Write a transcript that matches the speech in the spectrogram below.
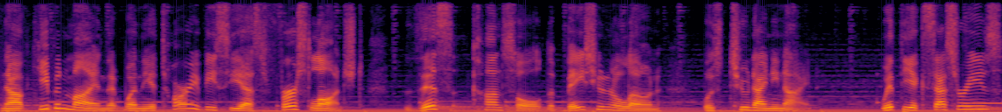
Now, keep in mind that when the Atari VCS first launched, this console, the base unit alone, was 299. With the accessories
